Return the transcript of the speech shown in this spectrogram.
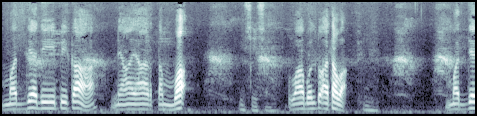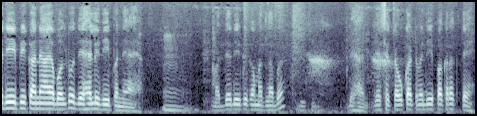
मध्य दीपिका न्यायार्थम व। वा बोलतो अथवा मध्य दीपिका न्याय बोलतो देहली दीप न्याय। मध्य दीपिका मतलब देहल। जैसे चौकट में दीपक रखते हैं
